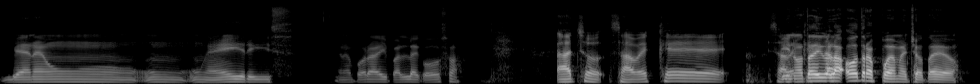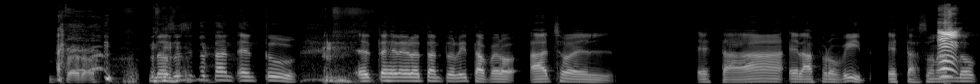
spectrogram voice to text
Viene un, un, un Viene por ahí un par de cosas. Hacho, ¿sabes qué? y no te digo las otras, pues me choteo. Pero... no sé si tú estás en tu. Este género está en tu lista, pero Hacho, el. Está. El Afrobeat. Está sonando.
